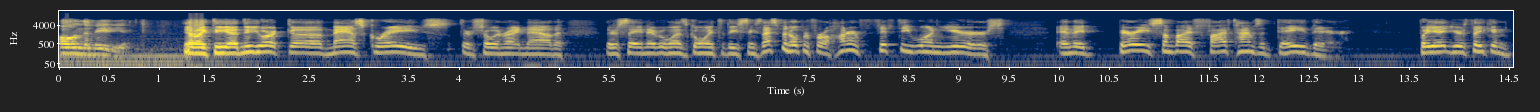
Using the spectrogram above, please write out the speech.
own the media. Yeah, like the uh, New York uh, mass graves they're showing right now that they're saying everyone's going to these things. That's been open for 151 years, and they bury somebody five times a day there. But yet you're thinking,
